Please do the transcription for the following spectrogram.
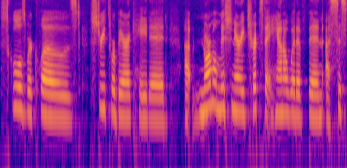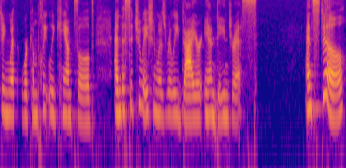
schools were closed, streets were barricaded. Uh, normal missionary trips that Hannah would have been assisting with were completely canceled, and the situation was really dire and dangerous. And still,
